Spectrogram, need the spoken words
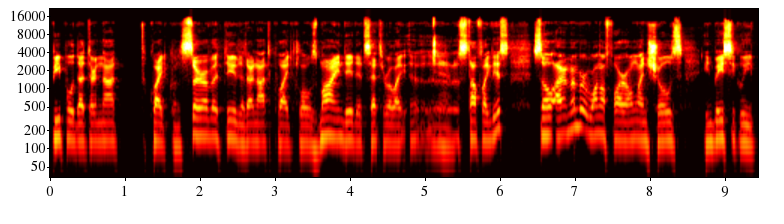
people that are not quite conservative that are not quite close-minded etc like uh, stuff like this so i remember one of our online shows in basically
